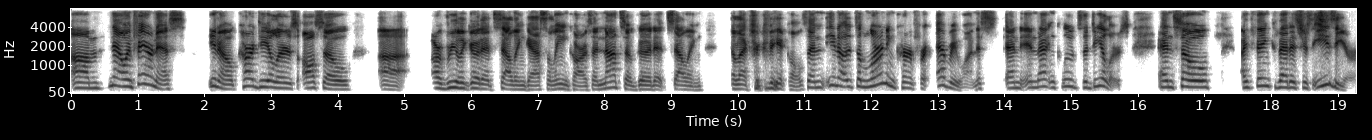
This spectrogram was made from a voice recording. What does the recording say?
Um, now, in fairness, you know, car dealers also uh, are really good at selling gasoline cars and not so good at selling electric vehicles. And you know it's a learning curve for everyone. It's, and and that includes the dealers. And so i think that it's just easier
